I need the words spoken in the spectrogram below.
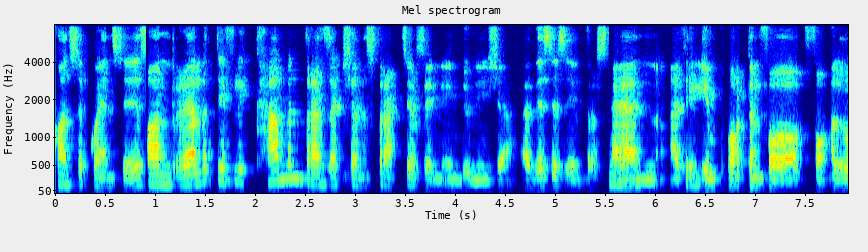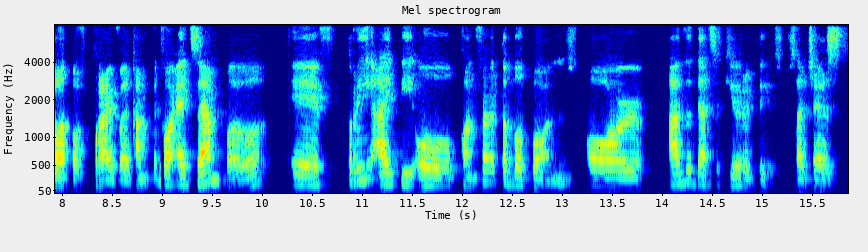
consequences on relatively common transaction structures in Indonesia. Uh, this is interesting mm-hmm. and I think important for, for a lot of private companies. For example, if pre-IPO convertible bonds or other debt securities, such as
